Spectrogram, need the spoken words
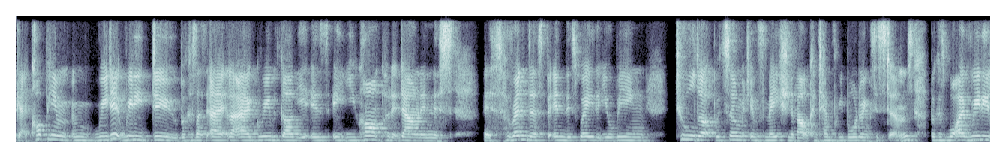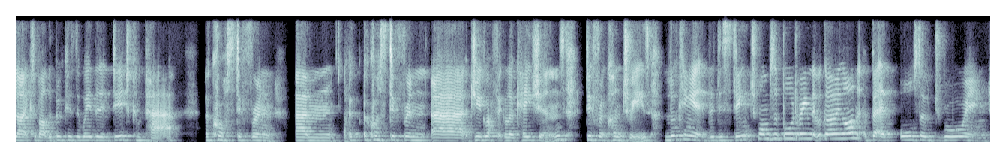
get a copy and, and read it really do because I, I, I agree with Gargi is it, you can't put it down in this it's horrendous but in this way that you're being tooled up with so much information about contemporary bordering systems because what I really liked about the book is the way that it did compare across different um, across different uh, geographic locations, different countries, looking at the distinct forms of bordering that were going on, but also drawing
